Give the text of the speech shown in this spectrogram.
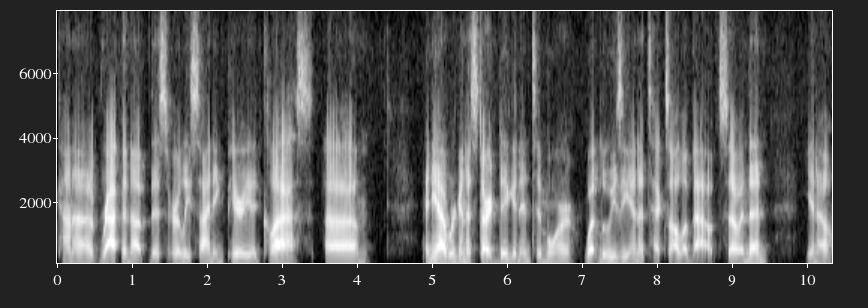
kind of wrapping up this early signing period class. Um, and yeah, we're going to start digging into more what Louisiana Tech's all about. So, and then, you know,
